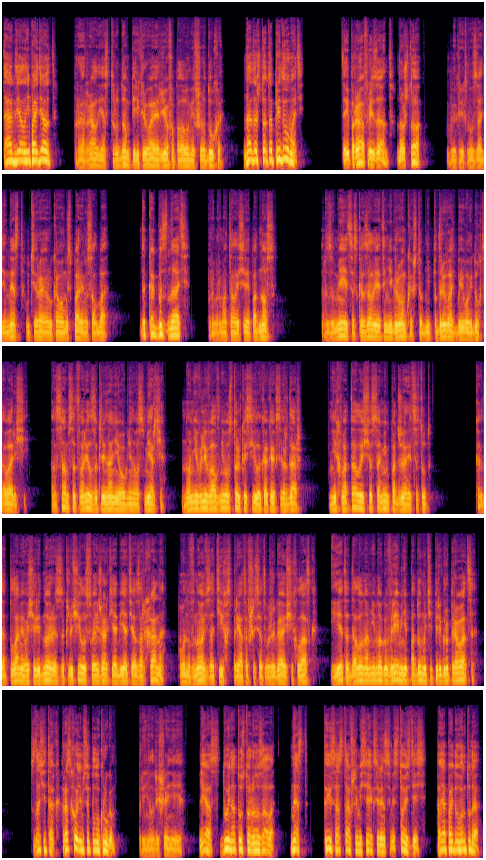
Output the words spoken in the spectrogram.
«Так дело не пойдет! Прорал я с трудом, перекрывая рев ополоумевшего духа. «Надо что-то придумать!» «Ты прав, Рязант, но что?» выкрикнул сзади Нест, утирая рукавом испарину со лба. «Да как бы знать!» – пробормотал я себе под нос. Разумеется, сказал я это негромко, чтобы не подрывать боевой дух товарищей, а сам сотворил заклинание огненного смерча, но не вливал в него столько силы, как Эксвердар. Не хватало еще самим поджариться тут. Когда пламя в очередной раз заключило свои жаркие объятия Азархана, он вновь затих, спрятавшись от выжигающих ласк, и это дало нам немного времени подумать и перегруппироваться. «Значит так, расходимся полукругом», — принял решение я. «Лиас, дуй на ту сторону зала. Нест, ты с оставшимися экселленсами стой здесь, а я пойду вон туда».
